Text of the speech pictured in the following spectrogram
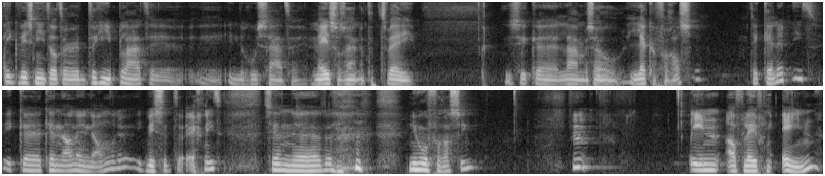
Ik wist niet dat er drie platen eh, in de hoes zaten. Meestal zijn het er twee. Dus ik uh, laat me zo lekker verrassen. Ik ken het niet. Ik uh, ken alleen de andere. Ik wist het echt niet. Het is een uh, nieuwe verrassing. Hm. In aflevering 1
